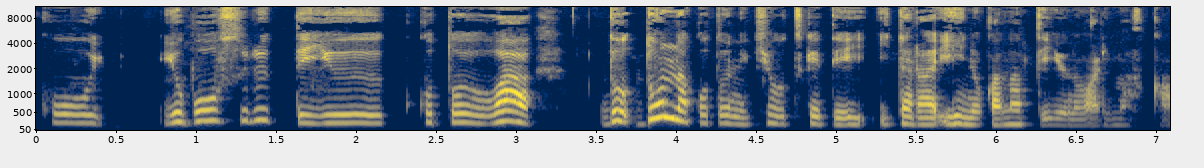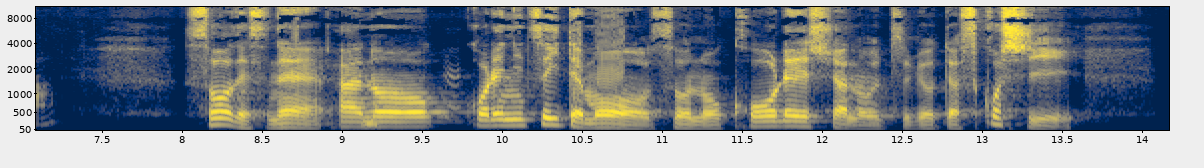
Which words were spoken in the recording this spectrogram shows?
こう、予防するっていうことは、ど、どんなことに気をつけていたらいいのかなっていうのはありますか？そうですね。あの、これについても、その高齢者のうつ病って少し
